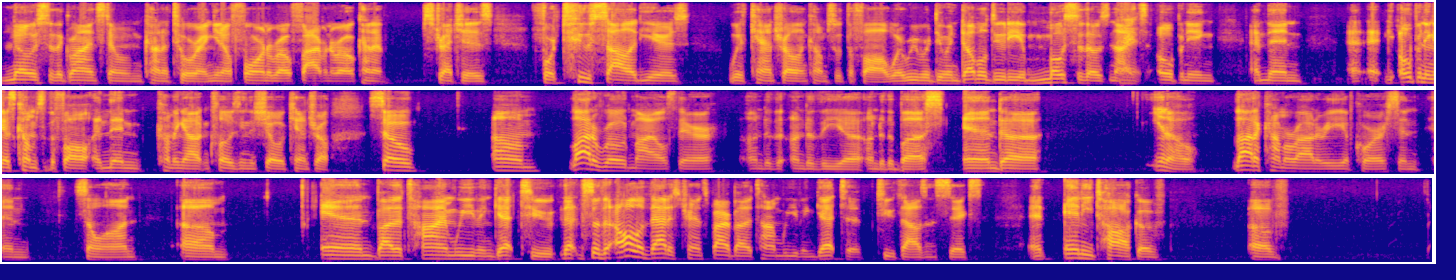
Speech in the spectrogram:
nose to the grindstone kind of touring. You know, four in a row, five in a row, kind of stretches for two solid years with Cantrell and Comes with the Fall, where we were doing double duty most of those nights, opening and then uh, opening as Comes with the Fall, and then coming out and closing the show at Cantrell. So, um, a lot of road miles there under the under the uh, under the bus, and uh, you know, a lot of camaraderie, of course, and and so on. Um, and by the time we even get to that so that all of that is transpired by the time we even get to 2006 and any talk of of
